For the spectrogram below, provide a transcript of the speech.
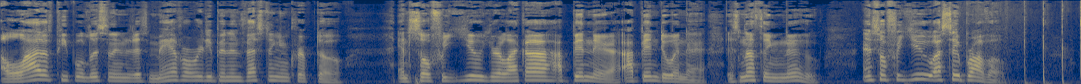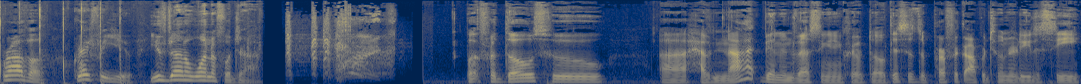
a lot of people listening to this may have already been investing in crypto. And so for you, you're like, ah, I've been there. I've been doing that. It's nothing new. And so for you, I say bravo. Bravo. Great for you. You've done a wonderful job. But for those who uh, have not been investing in crypto, this is the perfect opportunity to see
